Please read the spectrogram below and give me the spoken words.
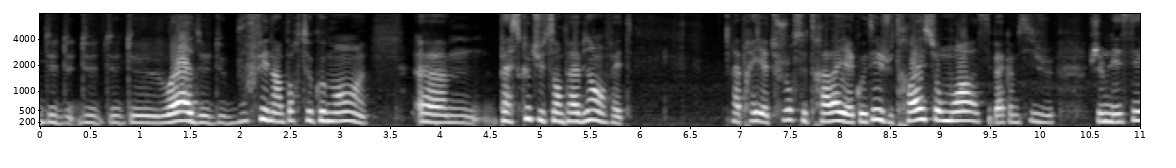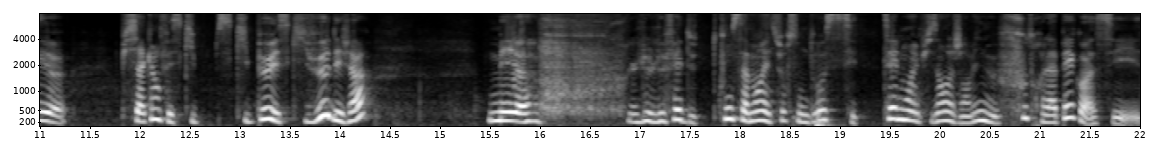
de, voilà, de, bouffer n'importe comment, euh, parce que tu te sens pas bien en fait. Après, il y a toujours ce travail à côté, je travaille sur moi, c'est pas comme si je, je me laissais... Euh, puis chacun fait ce qu'il ce peut et ce qu'il veut déjà. Mais euh, le, fait de constamment être sur son dos, c'est tellement épuisant, j'ai envie de me foutre la paix, quoi. C'est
